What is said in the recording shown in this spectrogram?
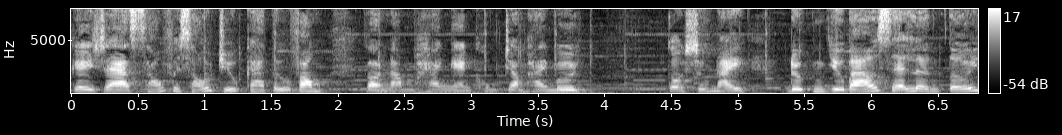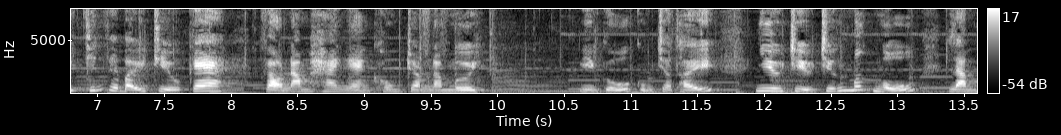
gây ra 6,6 triệu ca tử vong vào năm 2020. Con số này được dự báo sẽ lên tới 9,7 triệu ca vào năm 2050. Nghiên cứu cũng cho thấy nhiều triệu chứng mất ngủ làm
